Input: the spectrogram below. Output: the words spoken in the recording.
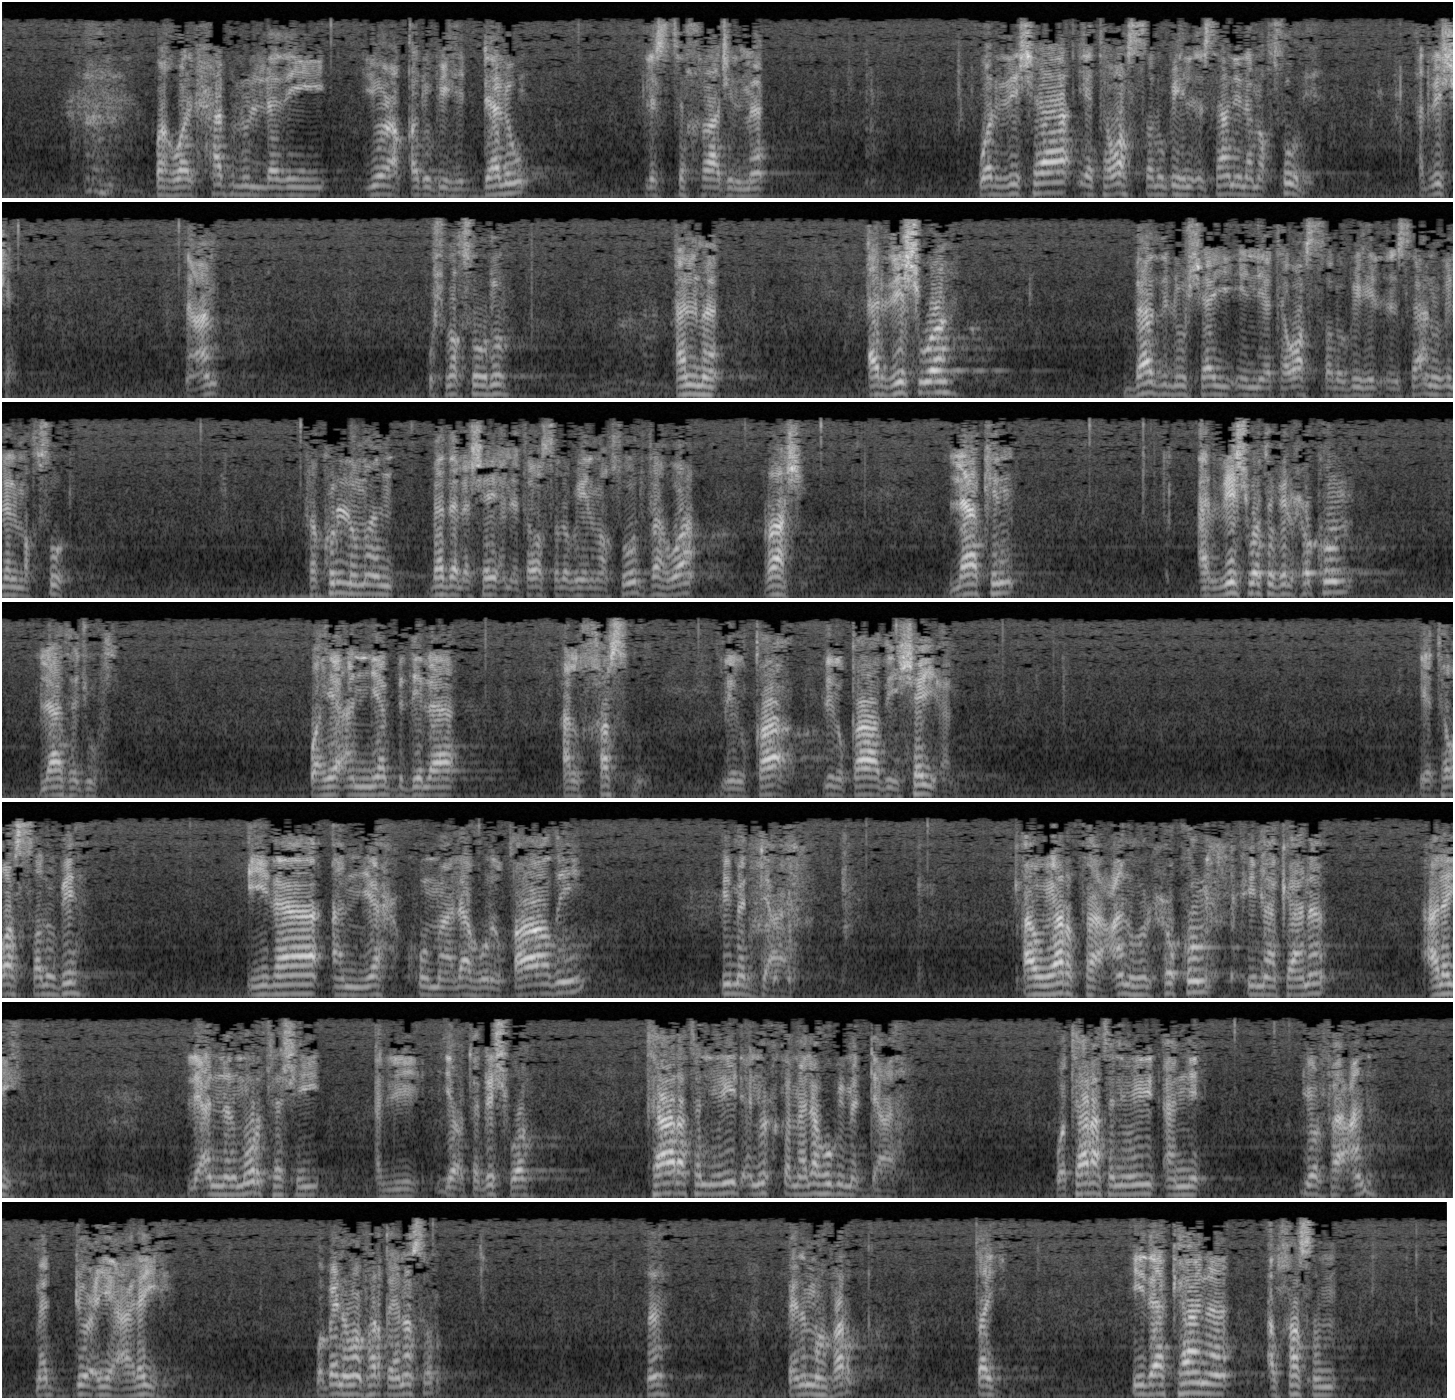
وهو الحبل الذي يعقد به الدلو لاستخراج الماء. والرشاء يتوصل به الإنسان إلى مقصوده الرشاء نعم. وش مقصوده؟ الماء الرشوة بذل شيء يتوصل به الإنسان إلى المقصود. فكل من بذل شيئا يتوصل به المقصود فهو راشي. لكن الرشوة في الحكم لا تجوز وهي أن يبذل الخصم للقاضي شيئا. يتوصل به إلى أن يحكم له القاضي بما ادعاه أو يرفع عنه الحكم فيما كان عليه. لأن المرتشي اللي يعطي الرشوة تارة يريد أن يحكم له بما ادعاه وتارة يريد أن يرفع عنه ما ادعي عليه. وبينهما فرق يا نصر؟ ها؟ بينهما فرق؟ طيب. إذا كان الخصم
